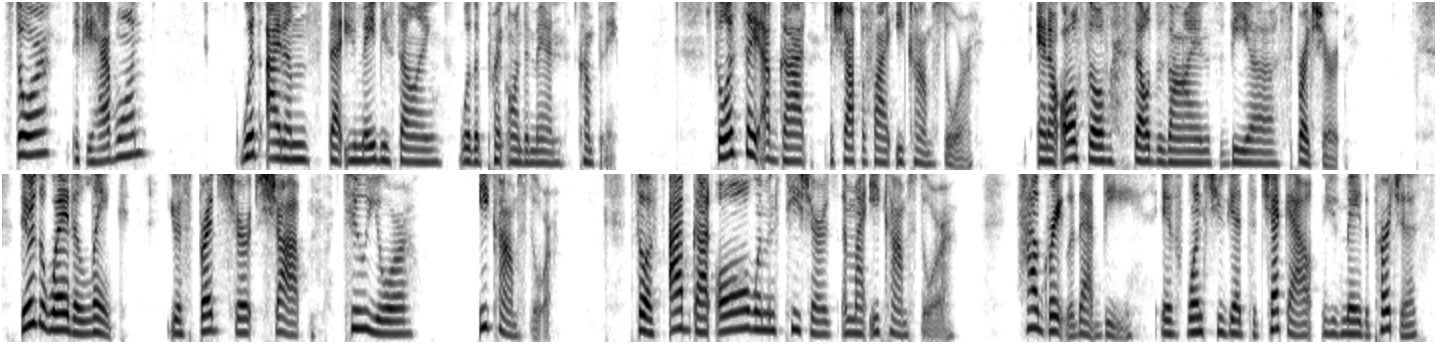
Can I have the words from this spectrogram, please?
store, if you have one, with items that you may be selling with a print on demand company. So let's say I've got a Shopify e-com store and I also sell designs via Spreadshirt there's a way to link your Spreadshirt shop to your ecom store. So if I've got all women's t-shirts in my ecom store, how great would that be if once you get to checkout, you've made the purchase,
